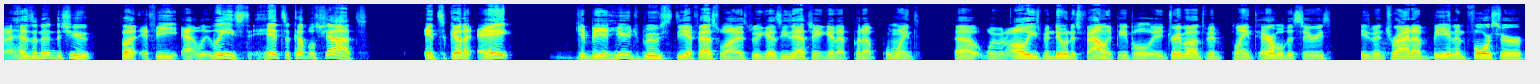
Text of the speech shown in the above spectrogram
uh, hesitant to shoot, but if he at least hits a couple shots, it's gonna a could be a huge boost DFS wise because he's actually gonna put up points. Uh, when all he's been doing is fouling people. Uh, Draymond's been playing terrible this series. He's been trying to be an enforcer,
